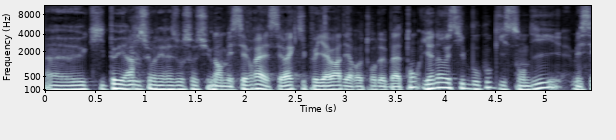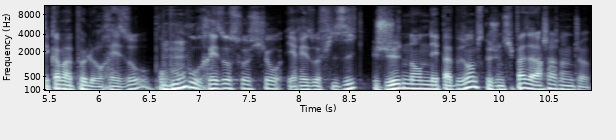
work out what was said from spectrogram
euh, qu'il peut y avoir Oui. sur les réseaux sociaux. Non, mais c'est vrai, c'est vrai qu'il peut y avoir des retours de bâton. Il y en a aussi beaucoup qui se sont dit, mais c'est comme un peu le réseau. Pour Mhm. beaucoup, réseaux sociaux et réseaux physiques, je n'en ai pas besoin parce que je ne suis pas à la recherche d'un job.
